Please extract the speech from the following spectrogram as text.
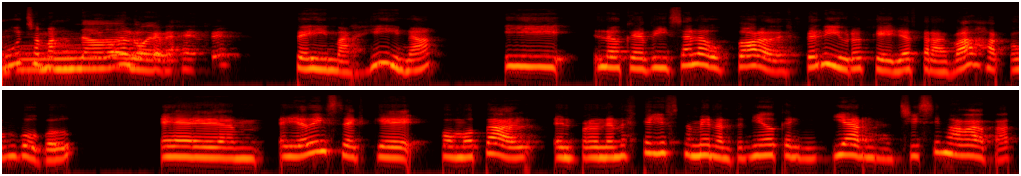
mucho más nada de lo que la gente se imagina. Y lo que dice la autora de este libro, que ella trabaja con Google, em, ella dice que como tal, el problema es que ellos también han tenido que limpiar muchísima data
